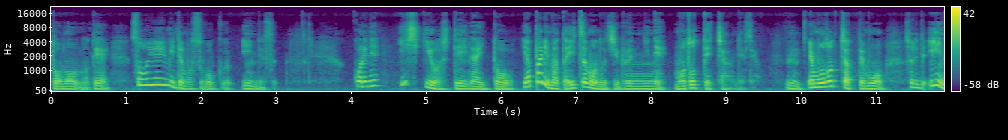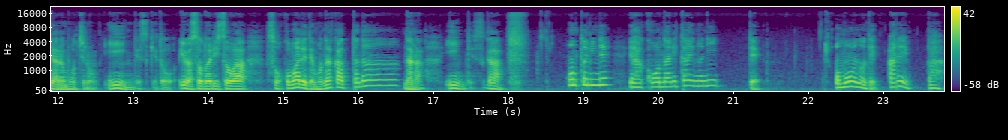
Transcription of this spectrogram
と思うので、そういう意味でもすごくいいんです。これね、意識をしていないと、やっぱりまたいつもの自分にね、戻ってっちゃうんですよ。うん。いや、戻っちゃっても、それでいいならもちろんいいんですけど、要はその理想はそこまででもなかったなならいいんですが、本当にね、いや、こうなりたいのにって思うのであれば、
